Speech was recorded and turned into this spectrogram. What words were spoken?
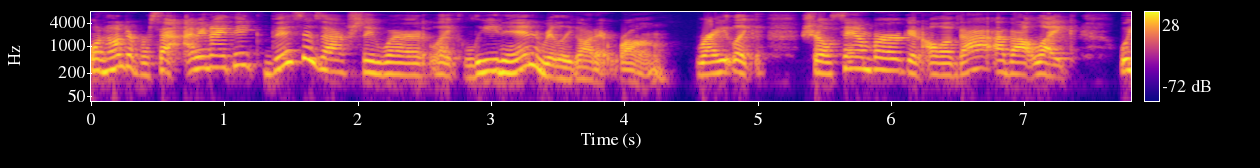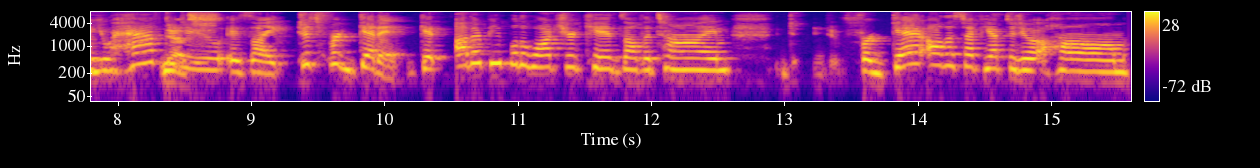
100%. I mean, I think this is actually where like lean in really got it wrong, right? Like Sheryl Sandberg and all of that about like what you have to yes. do is like just forget it. Get other people to watch your kids all the time. Forget all the stuff you have to do at home.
